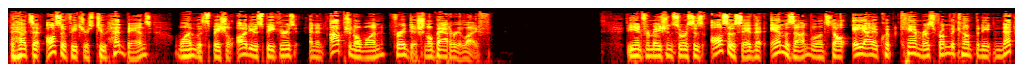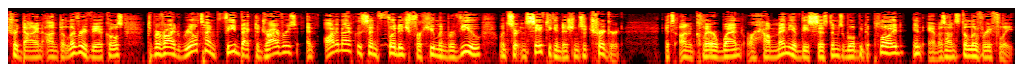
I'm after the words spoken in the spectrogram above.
The headset also features two headbands, one with spatial audio speakers and an optional one for additional battery life. The information sources also say that Amazon will install AI equipped cameras from the company Netradyne on delivery vehicles to provide real time feedback to drivers and automatically send footage for human review when certain safety conditions are triggered. It's unclear when or how many of these systems will be deployed in Amazon's delivery fleet.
